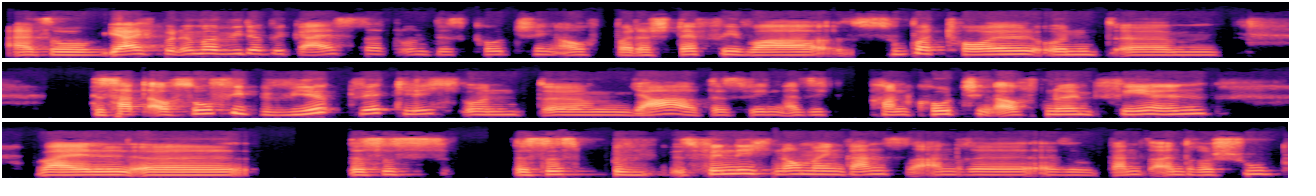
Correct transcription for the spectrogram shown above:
Also ja, ich bin immer wieder begeistert und das Coaching auch bei der Steffi war super toll und ähm, das hat auch so viel bewirkt, wirklich. Und ähm, ja, deswegen, also ich kann Coaching auch nur empfehlen, weil äh, das ist, das ist, das finde ich nochmal ein ganz andere, also ganz anderer Schub.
